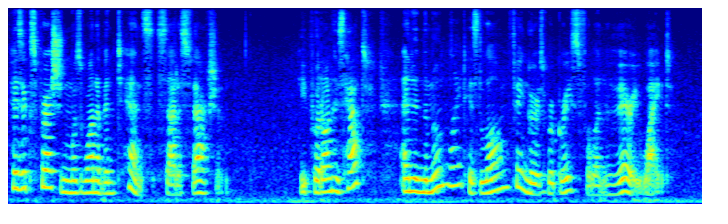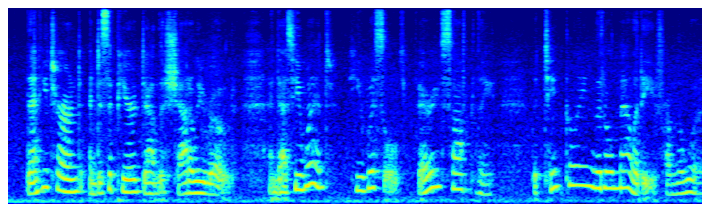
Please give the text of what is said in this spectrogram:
His expression was one of intense satisfaction. He put on his hat, and in the moonlight his long fingers were graceful and very white. Then he turned and disappeared down the shadowy road, and as he went he whistled very softly the tinkling little melody from the wood.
